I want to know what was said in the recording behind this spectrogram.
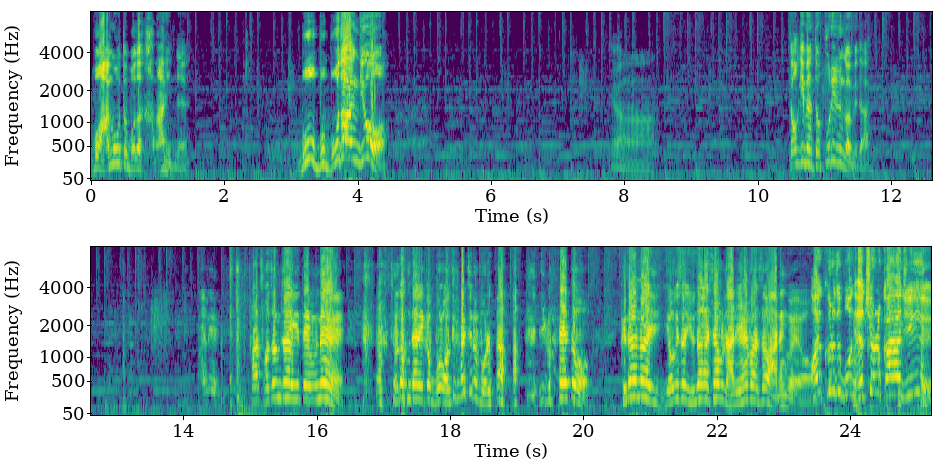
뭐 아무것도 못하 가만히 있네. 뭐, 뭐, 뭐다 안겨? 야. 떡이면 또 뿌리는 겁니다. 아니 다 저점자이기 때문에 저점자니까 뭘 어떻게 할 줄을 몰라. 이거 해도 그나마 여기서 유나가 시합을 많이 해봐서 아는 거예요. 아니 그래도 뭔 액션을 까야지.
